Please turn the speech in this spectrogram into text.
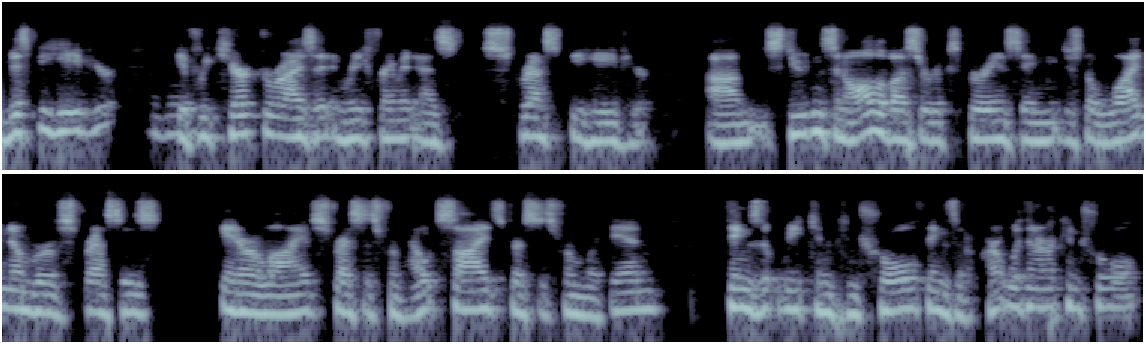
misbehavior. Mm-hmm. If we characterize it and reframe it as stress behavior, um, students and all of us are experiencing just a wide number of stresses in our lives stresses from outside, stresses from within things that we can control, things that aren't within our control,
